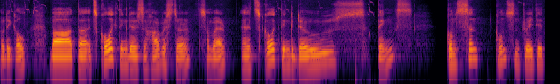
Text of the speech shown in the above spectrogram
how they called but uh, it's collecting. There's a harvester somewhere and it's collecting those things. Concent concentrated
